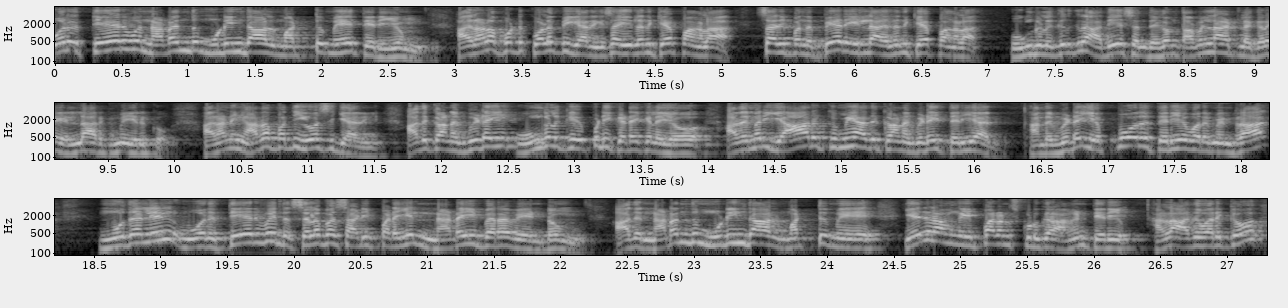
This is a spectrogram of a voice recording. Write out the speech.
ஒரு தேர்வு நடந்து முடிந்தால் மட்டுமே தெரியும். அதனால போட்டு குழப்பிக்காதீங்க. சார் இதுல இருந்து கேட்பாங்களா? சார் இப்ப இந்த பேர் இல்ல அதுல இருந்து கேட்பாங்களா? உங்களுக்கு இருக்கிற அதே சந்தேகம் தமிழ்நாட்டில் இருக்கிற எல்லாருக்குமே இருக்கும். அதனால் நீங்கள் அதை பற்றி யோசிக்காதீங்க. அதுக்கான விடை உங்களுக்கு எப்படி கிடைக்கலையோ அதே மாதிரி யாருக்குமே அதுக்கான விடை தெரியாது. அந்த விடை எப்போது தெரிய வரும் என்றால் முதலில் ஒரு தேர்வு இந்த சிலபஸ் அடிப்படையில் நடைபெற வேண்டும். அது நடந்து முடிந்தால் மட்டுமே எதில் அவங்க இம்பார்ட்டன்ஸ் கொடுக்குறாங்கன்னு தெரியும். அதனால் அது வரைக்கும்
